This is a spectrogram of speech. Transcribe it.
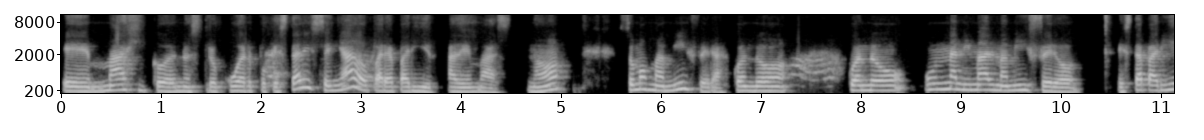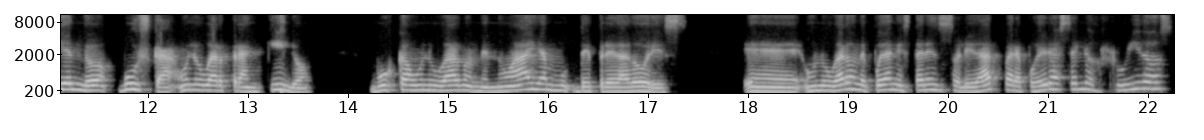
eh, mágico de nuestro cuerpo que está diseñado para parir, además, ¿no? Somos mamíferas. Cuando, cuando un animal mamífero está pariendo, busca un lugar tranquilo, busca un lugar donde no haya depredadores, eh, un lugar donde puedan estar en soledad para poder hacer los ruidos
